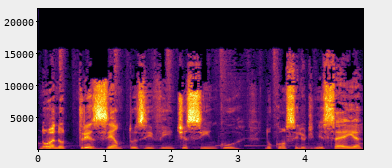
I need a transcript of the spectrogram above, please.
No ano 325, no Concílio de Nicéia,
